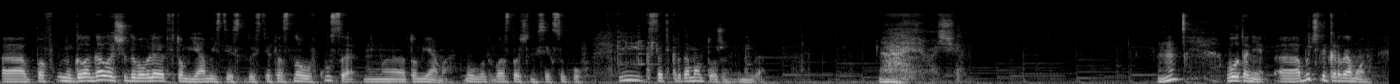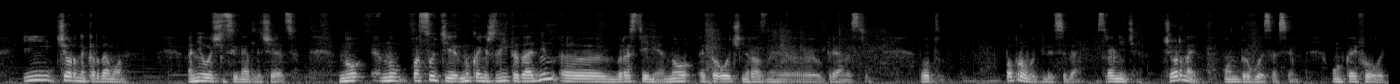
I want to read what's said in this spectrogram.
А, по, ну, галагала еще добавляют в том ям, естественно. То есть это основа вкуса м, том яма. Ну, вот восточных всех супов. И, кстати, кардамон тоже иногда. Ай, вообще. Угу. Вот они, а, обычный кардамон и черный кардамон. Они очень сильно отличаются. Но, ну, по сути, ну, конечно, вид это один э, растение, но это очень разные э, пряности. Вот попробуйте для себя, сравните. Черный, он другой совсем, он кайфовый.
